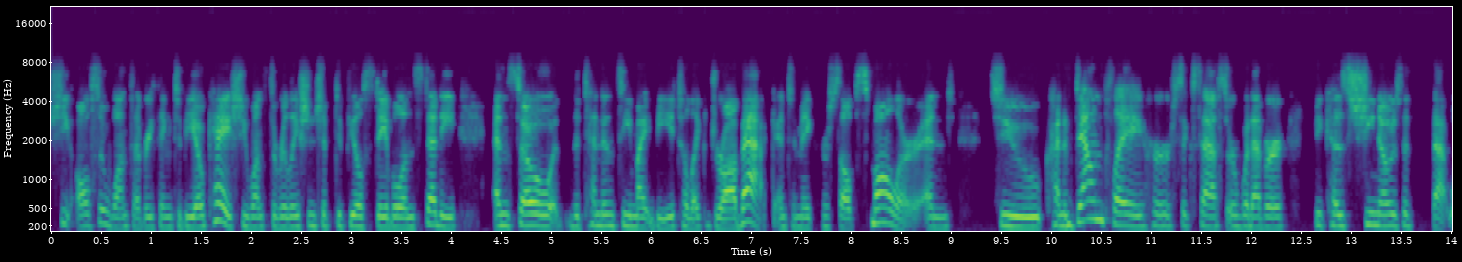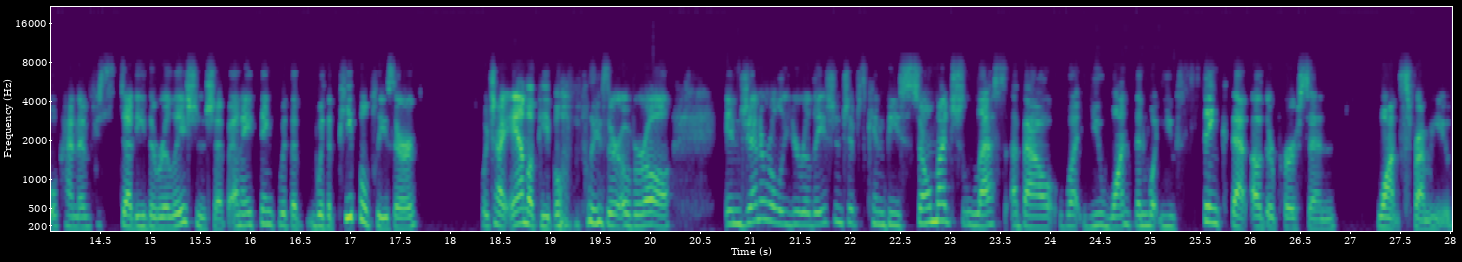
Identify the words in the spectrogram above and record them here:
she also wants everything to be okay. She wants the relationship to feel stable and steady. And so the tendency might be to like draw back and to make herself smaller and to kind of downplay her success or whatever because she knows that that will kind of steady the relationship. And i think with a with a people pleaser which i am a people pleaser overall in general your relationships can be so much less about what you want than what you think that other person wants from you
